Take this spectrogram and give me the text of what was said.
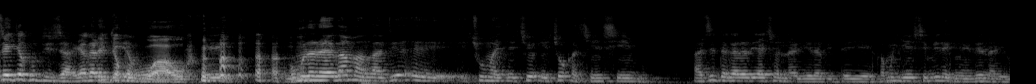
Tejja kuddiza ayagala Ejja girya kuggwaawo. bw'omu. Eh, omulala yagambanga nti "Eh, ekyuma ekyo- ekyoka kinsimbi ate eddagala lyakyo nalyerabiddeyo eka muginsimbire ŋŋende nayo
